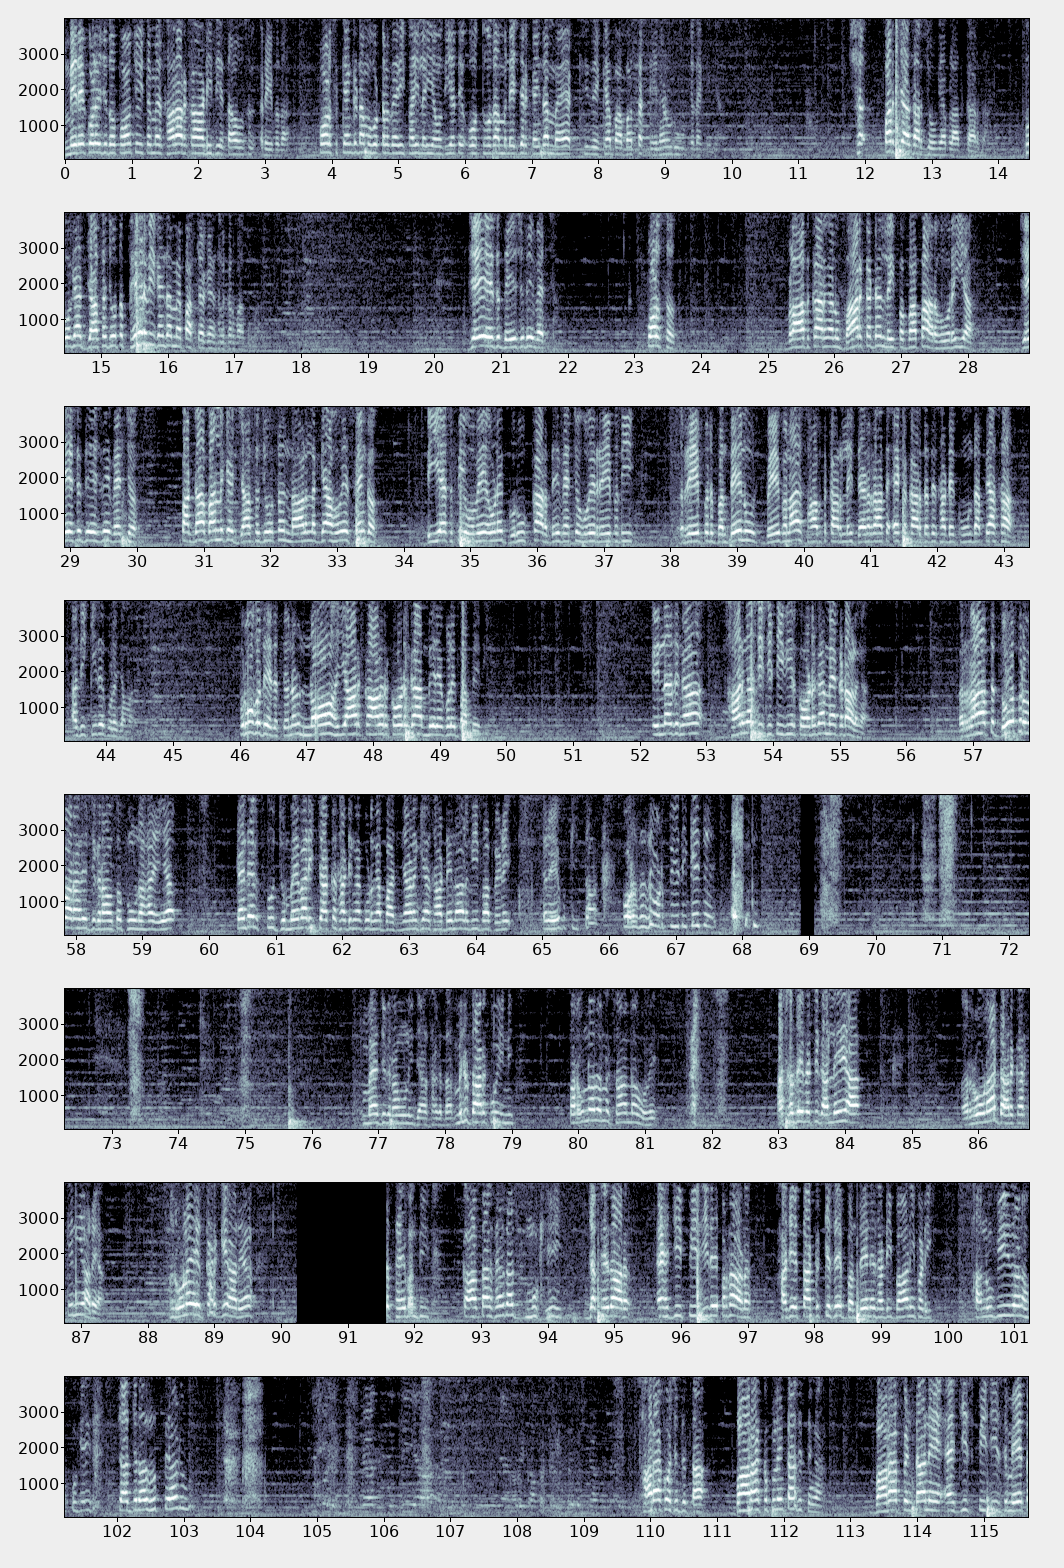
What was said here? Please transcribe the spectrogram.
ਮੇਰੇ ਕੋਲੇ ਜਦੋਂ ਪਹੁੰਚ ਹੋਈ ਤਾਂ ਮੈਂ ਸਾਰਾ ਰਿਕਾਰਡ ਹੀ ਦੇਤਾ ਉਸ ਰੇਪ ਦਾ। ਪੁਲਿਸ ਕਿੰਗਡਮ ਹੋਟਲ ਵੈਰੀਫਾਈ ਲਈ ਆਉਂਦੀ ਹੈ ਤੇ ਉੱਥੋਂ ਦਾ ਮੈਨੇਜਰ ਕਹਿੰਦਾ, ਮੈਂ ਅੱਖੀ ਦੇਖਿਆ, ਬਾਬਾ ਧੱਕੇ ਨਾਲ ਨੂੰ ਰੂਮ ਚ ਲੈ ਕੇ ਗਿਆ। ਸ਼- ਪਰਚਾ ਦਰਜ ਹੋ ਗਿਆ ਬਲਾਤਕਾਰ ਦਾ। ਹੋ ਗਿਆ ਜਸ ਫੇਰ ਵੀ ਕਹਿੰਦਾ ਮੈਂ ਪਰਚਾ ਕੈਨਸਲ ਕਰਵਾ ਦੂੰਗਾ। ਜੇ ਇਸ ਦੇਸ਼ ਦੇ ਵਿੱਚ ਪੁਲਿਸ ਬਲਾਤਕਾਰੀਆਂ ਨੂੰ ਬਾਹਰ ਕੱਢਣ ਲਈ ਪੱਬਾ ਭਾਰ ਹੋ ਰਹੀ ਆ, ਜੇ ਇਸ ਦੇਸ਼ ਦੇ ਵਿੱਚ ਪੱਗਾਂ ਬੰਨ ਕੇ ਜਸ ਜੋਤ ਨਾਲ ਲੱਗਿਆ ਹੋਵੇ ਸਿੰਘ, ਡੀਐਸਪੀ ਹੋਵੇ, ਉਹਨੇ ਗੁਰੂ ਘਰ ਦੇ ਵਿੱਚ ਹੋਏ ਰੇਪ ਦੀ ਰੇਪ ਬੰਦੇ ਨੂੰ ਬੇਗੁਨਾਹ ਸਾਬਤ ਕਰਨ ਲਈ ਦਿਨ ਰਾਤ ਇੱਕ ਕਰਦਾ ਤੇ ਸਾਡੇ ਖੂਨ ਦਾ ਪਿਆਸਾ। ਅਸੀਂ ਕਿਹਦੇ ਕੋਲੇ ਜਾਵਾਂਗੇ ਪ੍ਰੂਫ ਦੇ ਦਿੱਤੇ ਉਹਨਾਂ ਨੂੰ। 9000 ਕਾਲ ਰਿਕਾਰਡਿੰਗਾਂ ਮੇਰੇ ਕੋਲੇ ਬਾਬੇ ਦੀ। ਇਹਨਾਂ ਦੀਆਂ ਸਾਰੀਆਂ ਸੀਸੀਟੀਵੀ ਰਿਕਾਰਡਿੰਗਾਂ ਮੈਂ ਕਢਾ ਲਈਆਂ। ਰਾਤ ਦੋ ਪਰਿਵਾਰਾਂ ਦੇ ਜਗਰਾਉਂ ਤੋਂ ਫੋਨ ਆਏ ਆ। ਕਹਿੰਦੇ, ਤੂੰ ਜ਼ਿੰਮੇਵਾਰੀ ਚੱਕ, ਸਾਡੀਆਂ ਕੁੜੀਆਂ ਬਚ ਜਾਣਗੀਆਂ, ਸਾਡੇ ਨਾਲ ਵੀ ਬਾਬੇ ਨੇ ਰੇਪ ਕੀਤਾ, ਪੁਲਿਸ ਸੁਣਦੀ ਨਹੀਂ ਕਹਿੰਦੇ। ਮੈਂ ਜਗਰਾਉਂ ਨਹੀਂ ਜਾ ਸਕਦਾ, ਮੈਨੂੰ ਡਰ ਕੋਈ ਨਹੀਂ ਪਰ ਉਹਨਾਂ ਦਾ ਨੁਕਸਾਨ ਨਾ ਹੋਵੇ। ਅਸਲ ਦੇ ਵਿੱਚ ਗੱਲ ਇਹ ਆ, ਰੋਣਾ ਡਰ ਕਰਕੇ ਨਹੀਂ ਆ ਰਿਹਾ। ਰੋਣਾ ਇਸ ਕਰਕੇ ਆ ਰਿਹਾ, ਜਥੇਬੰਦੀ, ਕਾਲਤਾ ਸਾਹਿਬ ਦਾ ਮੁਖੀ ਜਥੇਦਾਰ ਐਸਜੀਪੀਸੀ ਦੇ ਪ੍ਰਧਾਨ, ਹਜੇ ਤੱਕ ਕਿਸੇ ਬੰਦੇ ਨੇ ਸਾਡੀ ਬਾਹ ਨਹੀਂ ਫੜੀ। ਸਾਨੂੰ 20 ਦਿਨ ਹੋ ਗਏ ਚੱਜ ਨਾਲ ਸੁੱਤਿਆਂ ਨੂੰ। ਸਾਰਾ ਕੁਝ ਦਿੱਤਾ 12 ਕੰਪਲੇਂਟਾਂ ਦਿੱਤੀਆਂ। 12 ਪਿੰਡਾਂ ਨੇ ਐਸਜੀਪੀਸੀ ਸਮੇਤ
